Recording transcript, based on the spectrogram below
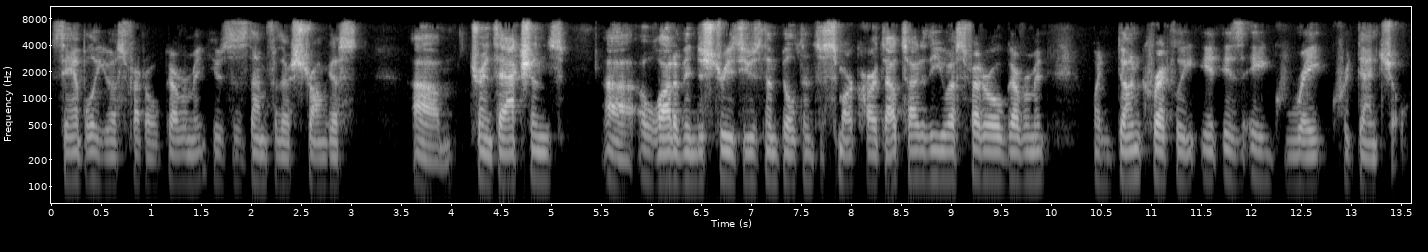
Example, US federal government uses them for their strongest um, transactions. Uh, a lot of industries use them built into smart cards outside of the US federal government. When done correctly, it is a great credential.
